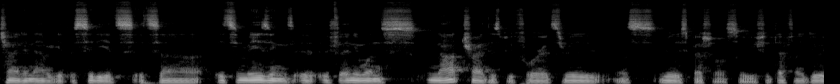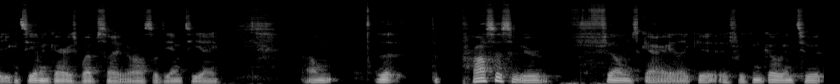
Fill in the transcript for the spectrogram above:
trying to navigate the city. It's it's uh it's amazing. If anyone's not tried this before, it's really it's really special. So you should definitely do it. You can see it on Gary's website or also the MTA. Um, the the process of your films, Gary. Like if we can go into it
